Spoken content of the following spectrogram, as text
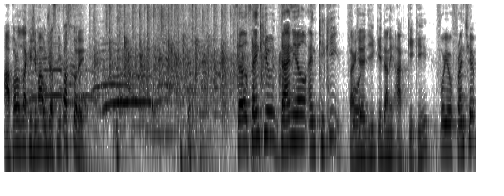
A proto taky, že má úžasný pastory. So thank you, Daniel and Kiki, for, Takže díky Dani a Kiki for your friendship,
